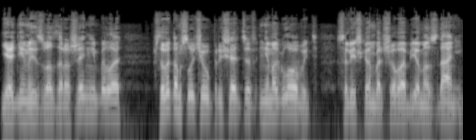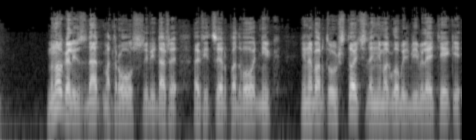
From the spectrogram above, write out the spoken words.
И одним из возражений было, что в этом случае у пришельцев не могло быть слишком большого объема знаний. Много ли знат матрос или даже офицер-подводник, и на борту уж точно не могло быть библиотеки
